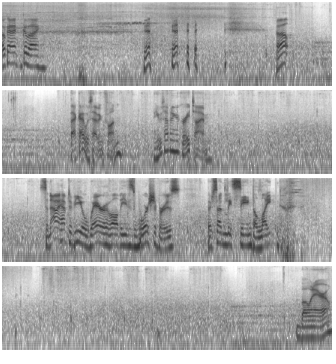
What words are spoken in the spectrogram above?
Okay, goodbye. well, that guy was having fun. He was having a great time. So now I have to be aware of all these worshippers They're suddenly seeing the light. Bow and arrow.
